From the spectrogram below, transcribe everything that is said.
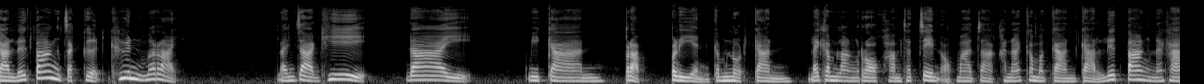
การเลือกตั้งจะเกิดขึ้นเมื่อไหร่ หลังจากที่ได้มีการปรับเปลี่ยนกำหนดกัน และกำลังรอความชัดเจนออกมาจากคณะกรรมการการเลือกตั้งนะคะ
